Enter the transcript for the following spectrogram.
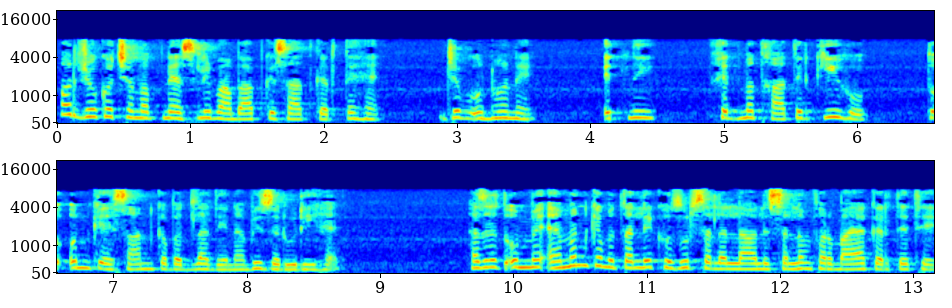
اور جو کچھ ہم اپنے اصلی ماں باپ کے ساتھ کرتے ہیں۔ جب انہوں نے اتنی خدمت خاطر کی ہو، تو ان کے احسان کا بدلہ دینا بھی ضروری ہے۔ حضرت ام ایمن کے متعلق حضور صلی اللہ علیہ وسلم فرمایا کرتے تھے،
